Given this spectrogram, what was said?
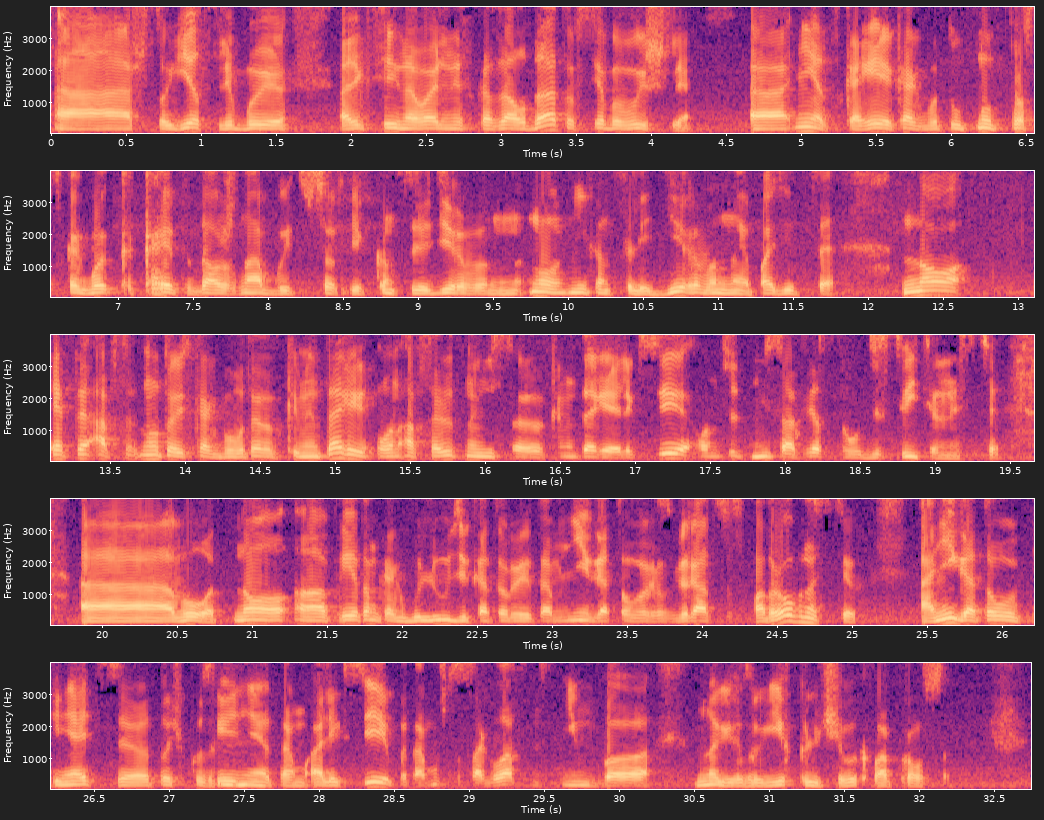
а, что если бы Алексей Навальный сказал да, то все бы вышли. А, нет, скорее как бы тут ну просто как бы какая-то должна быть все-таки консолидированная, ну не консолидированная позиция, но это ну то есть как бы вот этот комментарий, он абсолютно не комментарий Алексея, он не соответствовал действительности, а, вот. Но а, при этом как бы люди, которые там не готовы разбираться в подробностях, они готовы принять э, точку зрения там Алексея, потому что согласны с ним в многих других ключевых вопросах.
